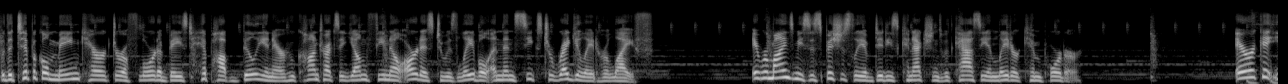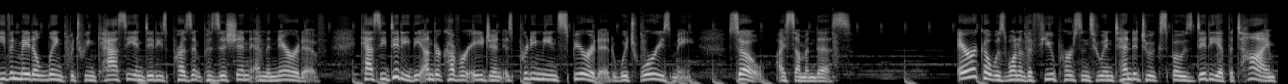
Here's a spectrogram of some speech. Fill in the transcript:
with a typical main character a Florida based hip hop billionaire who contracts a young female artist to his label and then seeks to regulate her life. It reminds me suspiciously of Diddy's connections with Cassie and later Kim Porter. Erica even made a link between Cassie and Diddy's present position and the narrative. Cassie Diddy, the undercover agent, is pretty mean spirited, which worries me. So, I summoned this. Erica was one of the few persons who intended to expose Diddy at the time,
